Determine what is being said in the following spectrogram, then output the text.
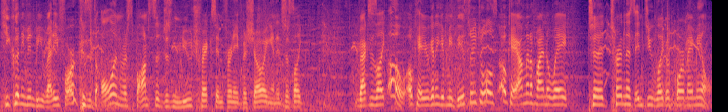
he couldn't even be ready for because it's all in response to just new tricks Infernape is showing, and it's just like Rex is like, oh, okay, you're gonna give me these three tools? Okay, I'm gonna find a way to turn this into like a gourmet meal.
